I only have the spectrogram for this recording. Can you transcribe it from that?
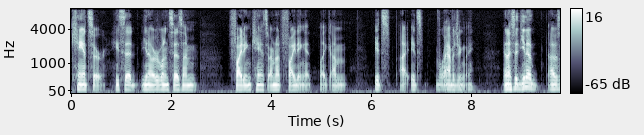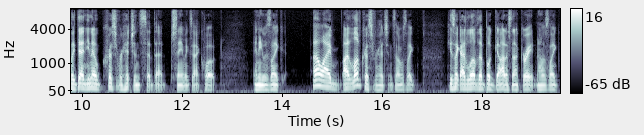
cancer. He said, you know, everyone says I'm fighting cancer. I'm not fighting it. Like I'm, it's I, it's ravaging me. And I said, you know, I was like, Dad, you know, Christopher Hitchens said that same exact quote, and he was like, Oh, I I love Christopher Hitchens. I was like, he's like, I love that book. God is not great, and I was like,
